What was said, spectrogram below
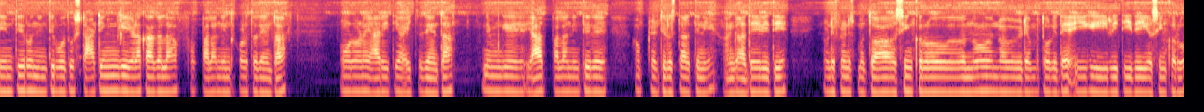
ನಿಂತಿರೋ ನಿಂತಿರ್ಬೋದು. ಸ್ಟಾರ್ಟಿಂಗಿಗೆ ಹೇಳೋಕ್ಕಾಗಲ್ಲ ಫಲ ನಿಂತ್ಕೊಳ್ತದೆ ಅಂತ. ನೋಡೋಣ ಯಾವ ರೀತಿ ಆಯ್ತದೆ ಅಂತ. ನಿಮಗೆ ಯಾವ ಫಲ ನಿಂತಿದೆ ಅಪ್ಡೇಟ್ ತಿಳಿಸ್ತಾ ಇರ್ತೀನಿ. ಹಂಗೆ ಅದೇ ರೀತಿ ನೋಡಿ ಫ್ರೆಂಡ್ಸ್ ಮತ್ತು ಆ ಸಿಂಕರನ್ನು ನಾವು ವಿಡಿಯೋ ತೋರಿದೆ. ಈಗ ಈ ರೀತಿ ಇದೆ ಈ ಸಿಂಕರು.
